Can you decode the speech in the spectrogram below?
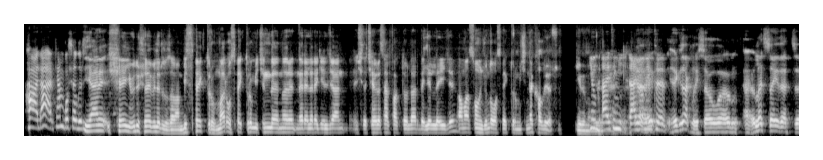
hala erken boşalırsınız. Yani şey gibi düşünebiliriz o zaman. Bir spektrum var. O spektrum içinde nere- nerelere geleceğin işte çevresel faktörler belirleyici ama sonucunda o spektrum içinde kalıyorsun gibi mi? You, oluyor I think I don't need to. e- exactly. So um, uh, let's say that uh,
